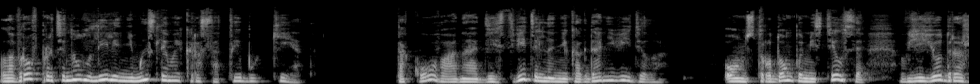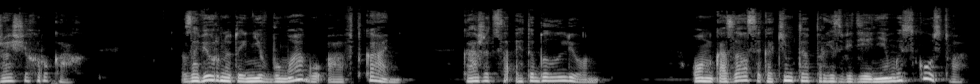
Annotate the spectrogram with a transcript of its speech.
Лавров протянул Лиле немыслимой красоты букет. Такого она действительно никогда не видела. Он с трудом поместился в ее дрожащих руках. Завернутый не в бумагу, а в ткань. Кажется, это был лен. Он казался каким-то произведением искусства.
